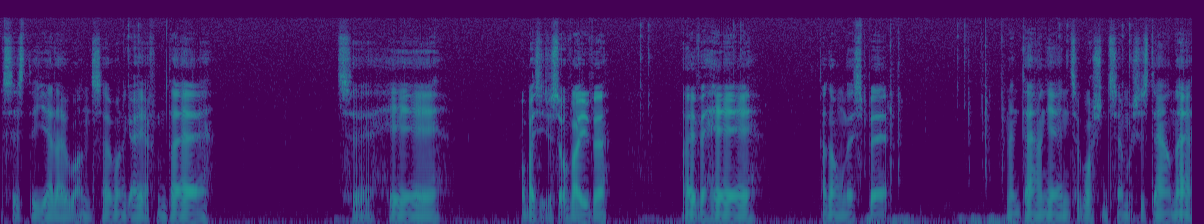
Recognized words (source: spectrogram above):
This is the yellow one, so I want to go yeah from there to here. Or basically just sort of over over here along this bit and then down yeah into Washington which is down there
